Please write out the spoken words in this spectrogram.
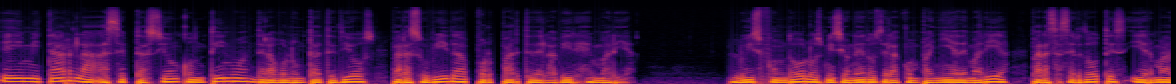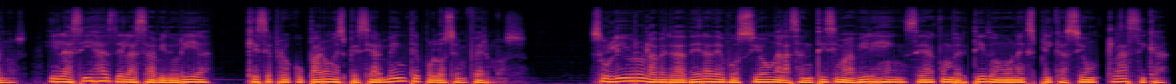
e imitar la aceptación continua de la voluntad de Dios para su vida por parte de la Virgen María. Luis fundó los misioneros de la Compañía de María para sacerdotes y hermanos, y las hijas de la sabiduría que se preocuparon especialmente por los enfermos. Su libro La verdadera devoción a la Santísima Virgen se ha convertido en una explicación clásica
